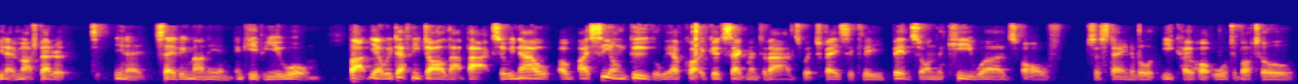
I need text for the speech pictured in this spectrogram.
you know much better at you know saving money and, and keeping you warm but yeah, we definitely dialed that back. So we now, I see on Google, we have quite a good segment of ads which basically bids on the keywords of sustainable eco hot water bottle,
